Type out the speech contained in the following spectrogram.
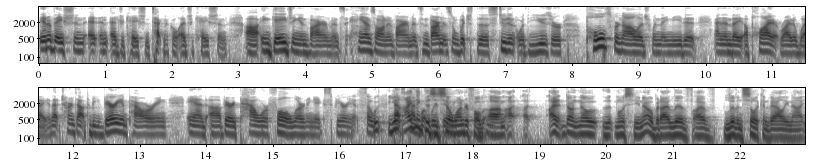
innovation and education, technical education, uh, engaging environments, hands-on environments, environments in which the student or the user pulls for knowledge when they need it, and then they apply it right away. And that turns out to be very empowering and a very powerful learning experience. So well, yeah, I think this is doing. so wonderful. Mm -hmm. um, I, I don't know that most of you know, but I live, I've lived in Silicon Valley, not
